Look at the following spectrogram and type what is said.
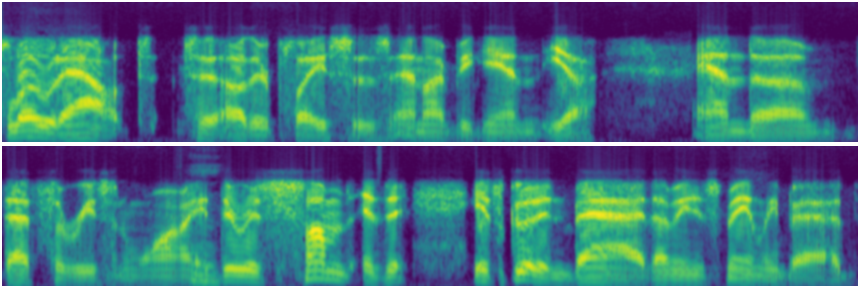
flowed out to other places, and I began, yeah. And um, that's the reason why. Mm. There is some, it's good and bad. I mean, it's mainly bad,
